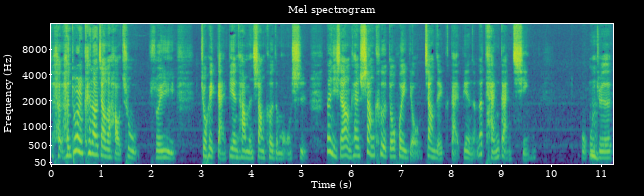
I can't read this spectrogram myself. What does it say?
很很多人看到这样的好处，所以。就会改变他们上课的模式。那你想想看，上课都会有这样的一个改变的，那谈感情，我我觉得，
